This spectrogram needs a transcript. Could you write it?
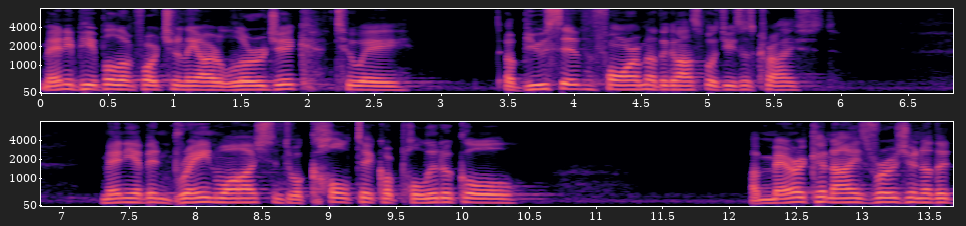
Many people, unfortunately, are allergic to a abusive form of the gospel of Jesus Christ. Many have been brainwashed into a cultic or political, Americanized version of the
